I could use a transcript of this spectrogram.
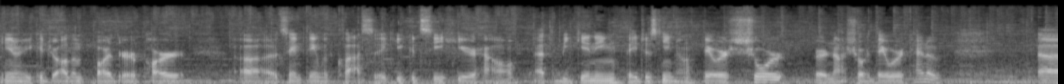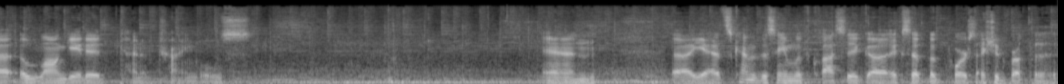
You know, you could draw them farther apart. Uh, same thing with classic. You could see here how at the beginning they just, you know, they were short or not short. They were kind of uh, elongated kind of triangles. And uh, yeah, it's kind of the same with classic, uh, except of course I should have brought the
